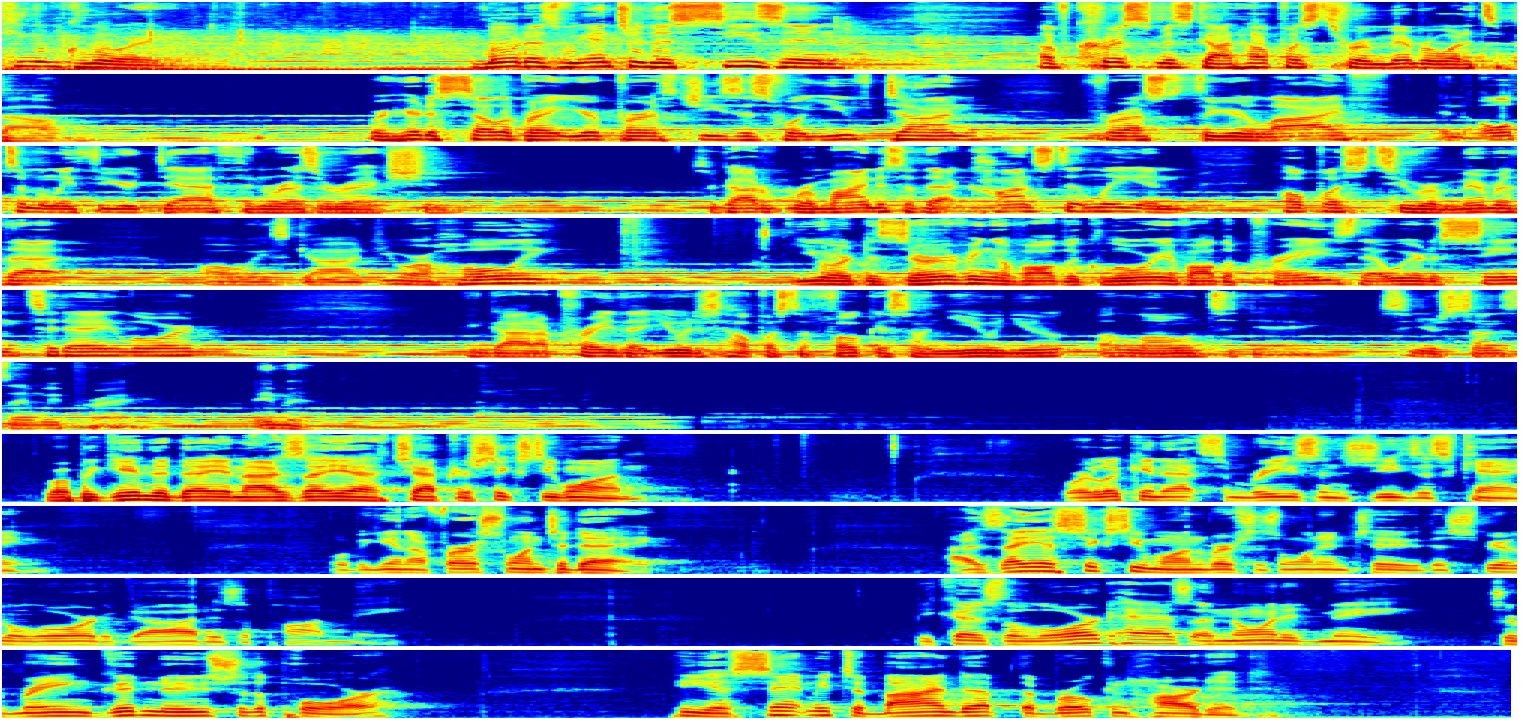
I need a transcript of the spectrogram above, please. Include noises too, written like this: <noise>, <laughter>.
King of glory. Lord, as we enter this season of Christmas, God, help us to remember what it's about. We're here to celebrate your birth, Jesus, what you've done for us through your life and ultimately through your death and resurrection. So, God, remind us of that constantly and help us to remember that always, God. You are holy. You are deserving of all the glory, of all the praise that we're to sing today, Lord. And God, I pray that you would just help us to focus on you and you alone today. It's in your son's name we pray. Amen. We'll begin today in Isaiah chapter 61. We're looking at some reasons Jesus came. We'll begin our first one today. Isaiah 61, verses 1 and 2. The Spirit of the Lord God is upon me, because the Lord has anointed me to bring good news to the poor. He has sent me to bind up the brokenhearted,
